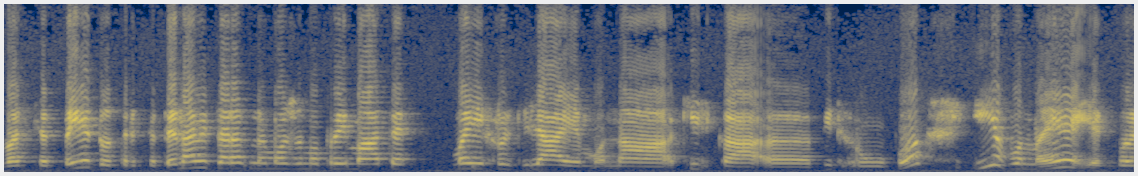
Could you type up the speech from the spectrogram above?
20, до 30 навіть зараз ми можемо приймати. Ми їх розділяємо на кілька е, підгруп, і вони якби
